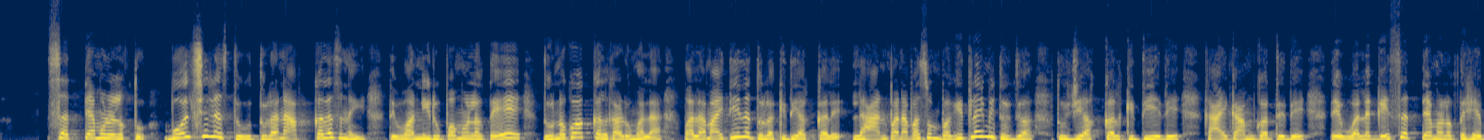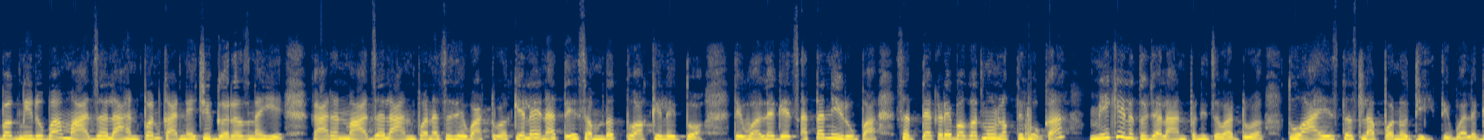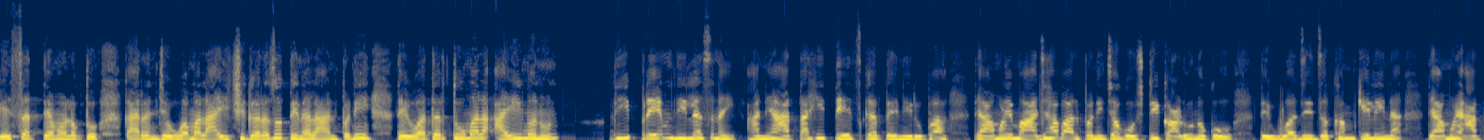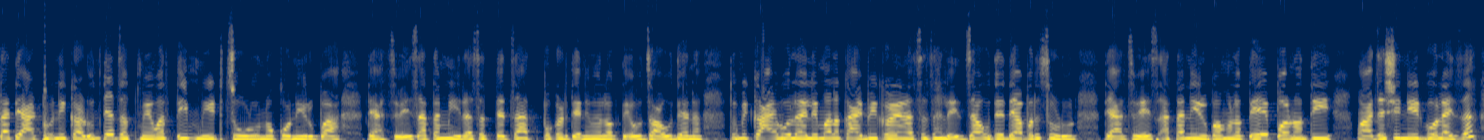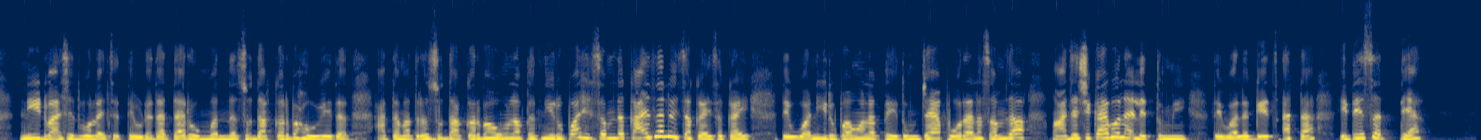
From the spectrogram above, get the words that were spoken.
सत्या म्हणू लागतो. बोलशीलच तू. तुला ना अक्कलच नाही. तेव्हा निरुपा म्हणू लागते ए तू नको अक्कल काढू मला. मला माहिती आहे ना तुला किती अक्कल आहे. लहानपणापासून बघितलंय मी तुझं तुझी अक्कल किती येते काय काम करते ते. तेव्हा लगेच सत्य म्हणू लागतं हे बघ निरुपा माझं लहानपण काढण्याची गरज नाही आहे कारण माझं लहानपणाचं जे वाटोळ केलं आहे ना ते समजत तो केलं आहे तो. तेव्हा लगेच आता निरुपा सत्याकडे बघत म्हणू लागते हो का? मी केलं तुझ्या लहानपणीचं वाटोळ. तू आहेस तसला पण होती. तेव्हा लगेच सत्य म्हणू लागतो. कारण जेव्हा मला आईची गरज होती ना लहानपणी तेव्हा तर तू मला आई म्हणून ती प्रेम दिलंच नाही आणि आताही तेच करते निरूपा. त्यामुळे माझ्या बालपणीच्या गोष्टी काढू नको. तेव्हा जी जखम केली ना त्यामुळे आता त्या आठवणी काढून त्या जखमेवरती मीठ चोळू नको निरूपा. त्याच वेळेस आता मीरा सत्याचा हात पकडते आणि मला लागते ओ जाऊ द्या ना. तुम्ही काय बोलायले? मला काय बी कळेन असं झालंय. जाऊ दे द्या बरं सोडून. त्याच वेळेस आता निरूपा मला लागते हे पण ती माझ्याशी नीट बोलायचं नीट भाषेत बोलायचं. तेवढ्यात आता रूममधनं सुधाकर भाऊ येतात. आता मात्र सुधाकर भाऊ लागतात निरूपा हे समजा काय झालंय सकाळी सकाळी? तेव्हा निरूपा मला लागते तुमच्या या पोराला समजा माझ्याशी काय बोलायलेत तुम्ही? तेव्हा लगेच आता इथे सत्या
